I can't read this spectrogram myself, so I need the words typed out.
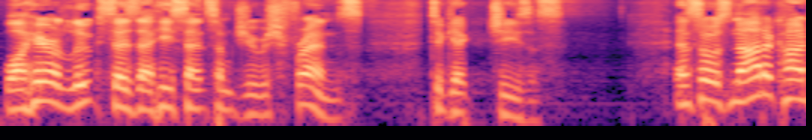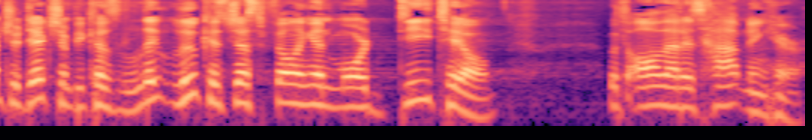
while here Luke says that he sent some Jewish friends to get Jesus. And so it's not a contradiction because Luke is just filling in more detail with all that is happening here.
